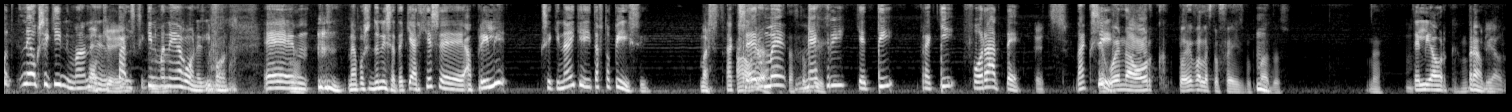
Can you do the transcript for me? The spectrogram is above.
ότι- Νέο ξεκίνημα. Ναι, Οκ. Πάλι ξεκίνημα νέοι αγώνες. Λοιπόν. Ε, με αποσυντονίσατε. Και αρχές Απρίλη ξεκινάει και η ταυτοποίηση. Μάλιστα. Θα ωραία, ξέρουμε ταυτοποίηση. μέχρι και τι φρακή φοράτε. Έτσι. Εντάξει. Εγώ ένα ορκ το έβαλα στο facebook πάντως. Ναι, Τελεία org. Μπράβο. Τελεία org.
